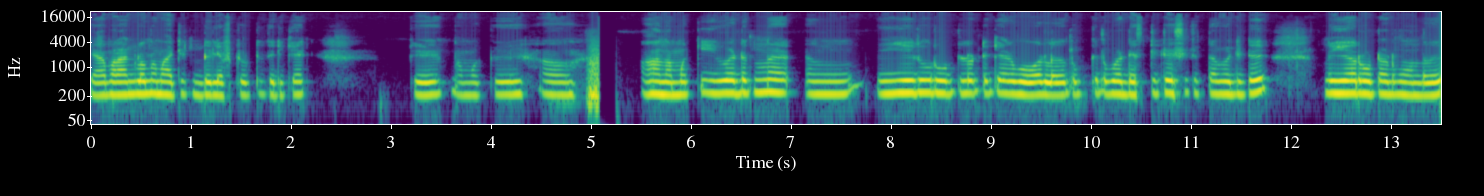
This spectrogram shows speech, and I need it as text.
ക്യാമറ ആംഗിളൊന്ന് മാറ്റിയിട്ടുണ്ട് ലെഫ്റ്റിലോട്ട് തിരിക്കാൻ. ഓക്കെ. നമുക്ക് ആ നമുക്ക് ഇവിടെ നിന്ന് ഈ ഒരു റൂട്ടിലോട്ടൊക്കെയാണ് പോകാനുള്ളത്. നമുക്ക് നമ്മുടെ ഡെസ്റ്റിനേഷൻ എത്താൻ വേണ്ടിയിട്ട് ഈ റൂട്ടാണ് പോകേണ്ടത്.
